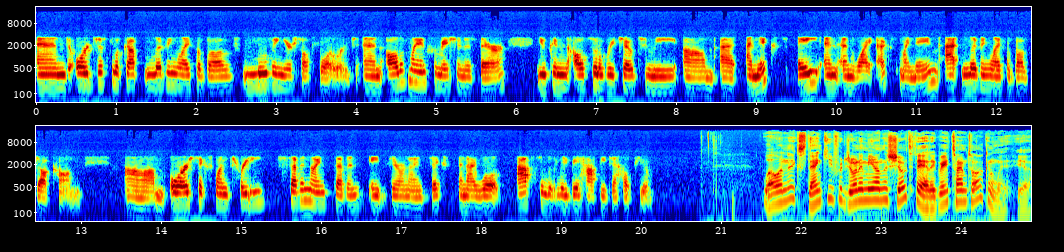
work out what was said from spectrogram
and or just look up Living Life Above, Moving Yourself Forward. And all of my information is there. You can also reach out to me um, at Annyx, A-N-N-Y-X, my name, at livinglifeabove.com, um, or 613-797-8096, and I will absolutely be happy to help you. Well, Annyx, thank you for joining me on the show today. I had a great time talking with you.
